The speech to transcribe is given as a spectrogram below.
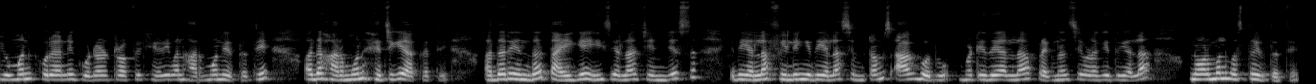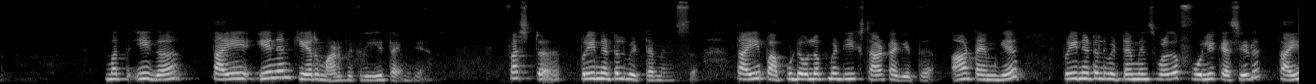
ಹ್ಯೂಮನ್ ಕುರಿಯಾನಿಕ್ ಟ್ರಾಫಿಕ್ ಹೇಳಿ ಒಂದು ಹಾರ್ಮೋನ್ ಇರ್ತೈತಿ. ಅದು ಹಾರ್ಮೋನ್ ಹೆಚ್ಚಿಗೆ ಆಕತಿ. ಅದರಿಂದ ತಾಯಿಗೆ ಈ ಎಲ್ಲ ಚೇಂಜಸ್ ಇದು ಎಲ್ಲ ಫೀಲಿಂಗ್ ಇದು ಎಲ್ಲ ಸಿಮ್ಟಮ್ಸ್ ಆಗ್ಬೋದು. ಬಟ್ ಇದು ಎಲ್ಲ ಪ್ರೆಗ್ನೆನ್ಸಿ ಒಳಗೆ ಇದು ಎಲ್ಲ ನಾರ್ಮಲ್ ವಸ್ತು ಇರ್ತೈತಿ. ಮತ್ತು ಈಗ ತಾಯಿ ಏನೇನು ಕೇರ್ ಮಾಡ್ಬೇಕ್ರಿ ಈ ಟೈಮ್ಗೆ ಫಸ್ಟ್ ಪ್ರೀನೆಟಲ್ ವಿಟಮಿನ್ಸ್ ತಾಯಿ ಪಾಪು ಡೆವಲಪ್ಮೆಂಟ್ ಈಗ ಸ್ಟಾರ್ಟ್ ಆಗೈತೆ. ಆ ಟೈಮ್ಗೆ ಪ್ರೀನೆಟಲ್ ವಿಟಮಿನ್ಸ್ ಒಳಗೆ ಫೋಲಿಕ್ ಆ್ಯಸಿಡ್ ತಾಯಿ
